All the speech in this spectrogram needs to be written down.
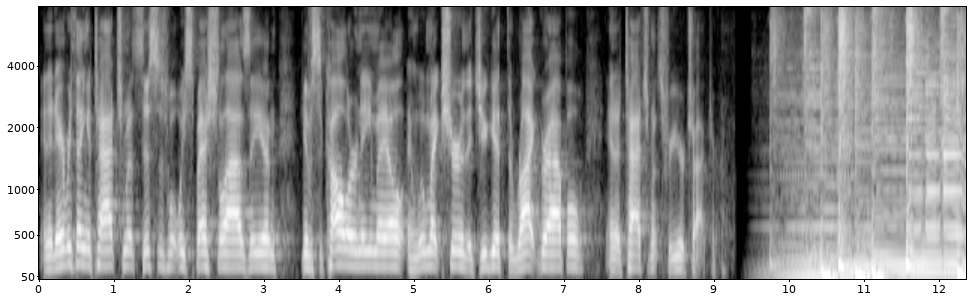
And at Everything Attachments, this is what we specialize in. Give us a call or an email, and we'll make sure that you get the right grapple and attachments for your tractor. Thank you.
